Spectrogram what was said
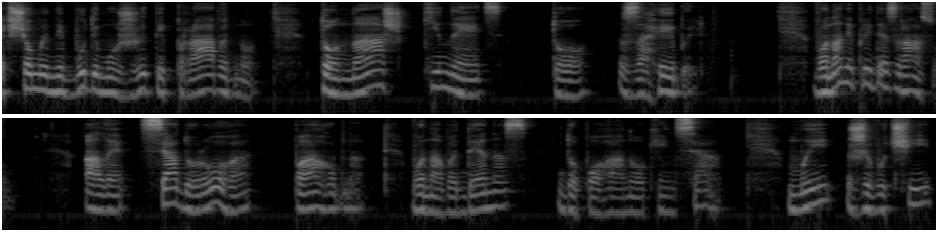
якщо ми не будемо жити праведно, то наш кінець то загибель. Вона не прийде зразу, але ця дорога пагубна, вона веде нас до поганого кінця. Ми, живучи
